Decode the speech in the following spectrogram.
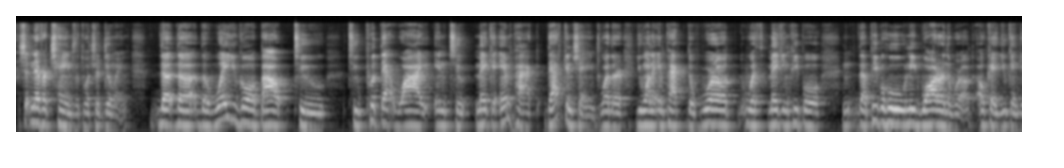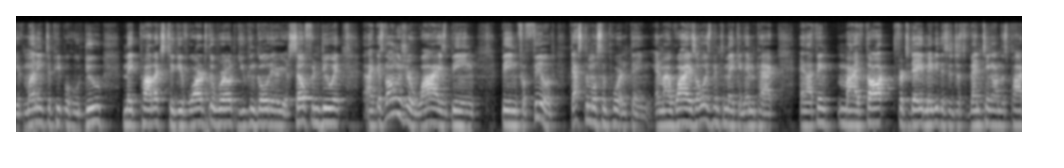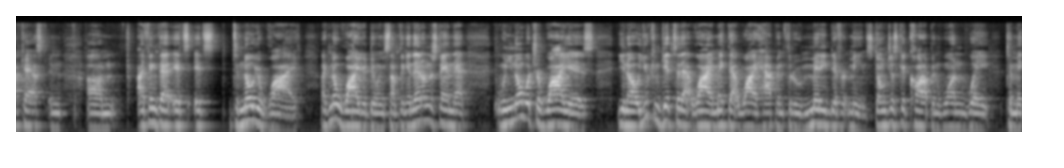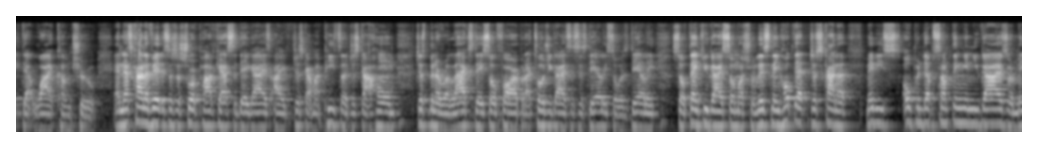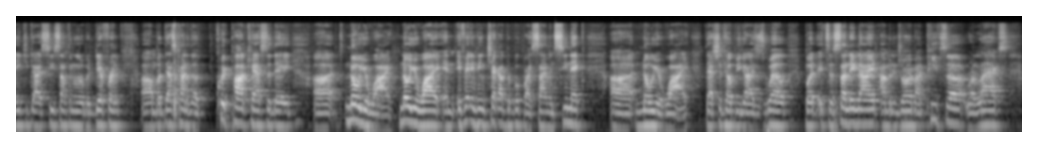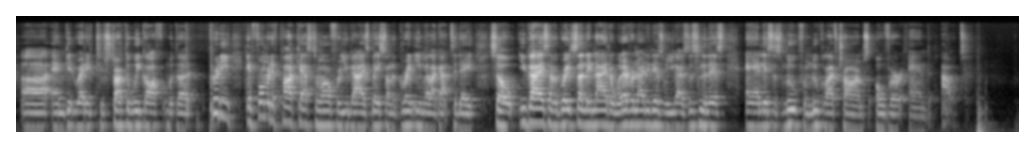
should never change with what you're doing. The the the way you go about to to put that why into make an impact that can change whether you want to impact the world with making people the people who need water in the world. Okay you can give money to people who do make products to give water to the world. You can go there yourself and do it. Like as long as your why is being being fulfilled that's the most important thing. And my why has always been to make an impact. And i think my thought for today maybe this is just venting on this podcast and um, i think that it's it's to know your why like know why you're doing something, and then understand that when you know what your why is, you know you can get to that why and make that why happen through many different means. Don't just get caught up in one way to make that why come true. And that's kind of it. It's just a short podcast today, guys. I just got my pizza, just got home. Just been a relaxed day so far, but I told you guys this is daily, so it's daily. So thank you guys so much for listening. Hope that just kind of maybe opened up something in you guys or made you guys see something a little bit different. Um, but that's kind of the quick podcast today. Uh, know your why. Know your why. And if anything, check out the book by Simon Sinek uh, know your why. That should help you guys as well. But it's a Sunday night. I'm gonna enjoy my pizza, relax, uh, and get ready to start the week off with a pretty informative podcast tomorrow for you guys based on a great email I got today. So you guys have a great Sunday night or whatever night it is when you guys listen to this. And this is Luke from Luke Life Charms over and out.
